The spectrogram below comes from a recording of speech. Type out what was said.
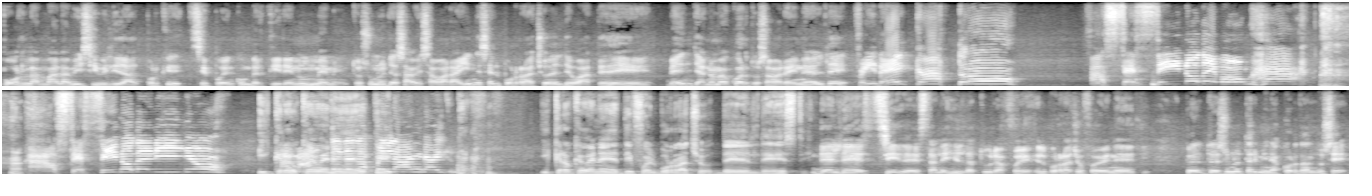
por la mala visibilidad, porque se pueden convertir en un meme. Entonces uno ya sabe, Sabaraín es el borracho del debate de... Ven, ya no me acuerdo, Sabaraín es el de... Fidel Castro, asesino de monja, asesino de niño. Y creo que Benedetti... Y... creo que Benedetti fue el borracho del de este. Del de este, sí, de esta legislatura fue el borracho fue Benedetti. Pero entonces uno termina acordándose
